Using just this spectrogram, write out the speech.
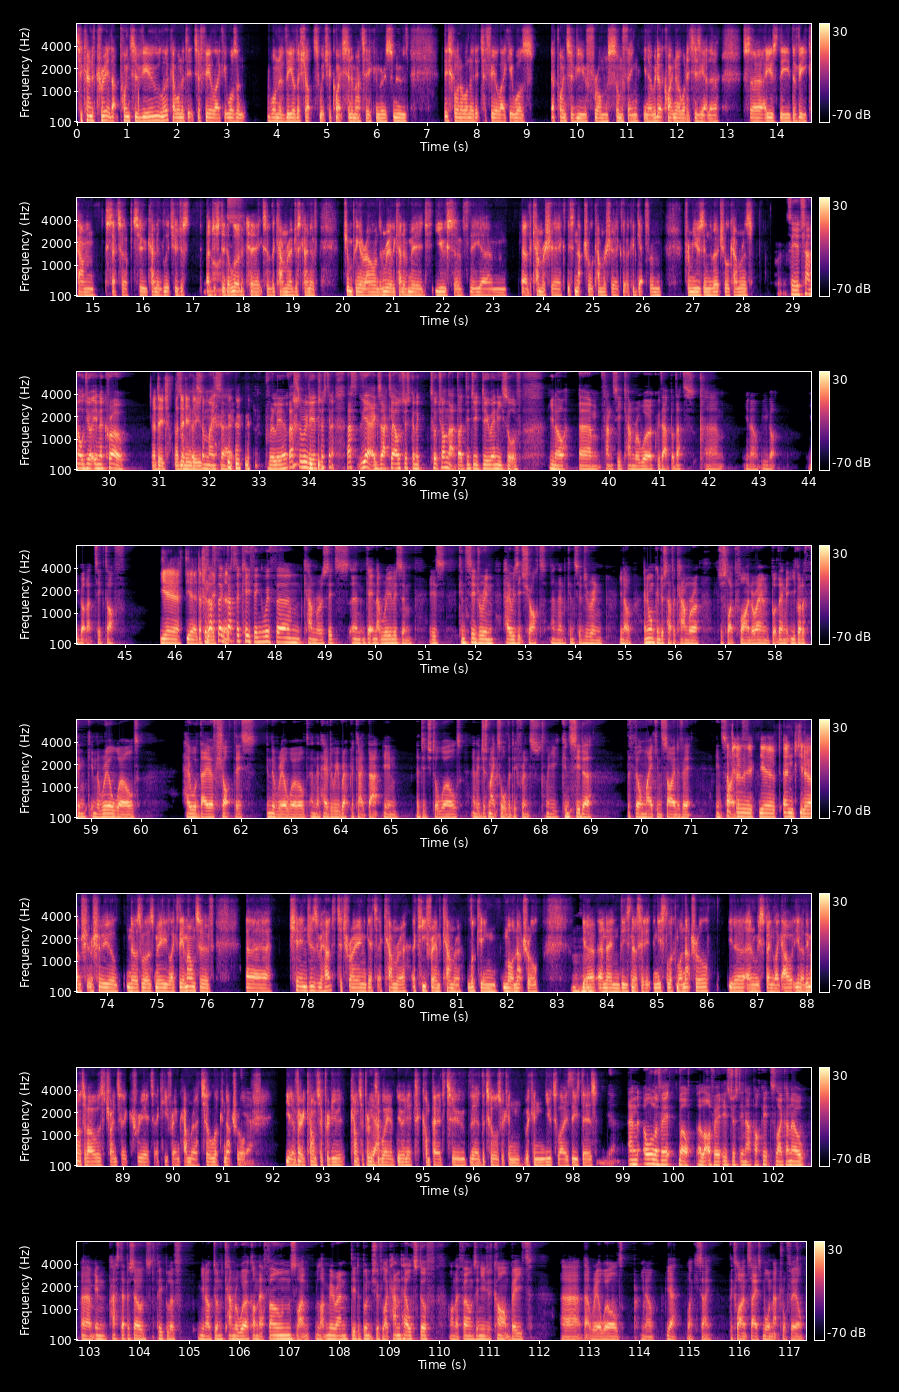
to kind of create that point of view look, I wanted it to feel like it wasn't one of the other shots which are quite cinematic and very smooth. This one, I wanted it to feel like it was a point of view from something. You know, we don't quite know what it is yet though. So I used the the VCam setup to kind of literally just I just did a load of takes of the camera just kind of jumping around and really kind of made use of the um, uh, the camera shake, this natural camera shake that I could get from from using the virtual cameras. So you channeled your inner crow. I did, I some, did indeed. Some may say, brilliant. That's really interesting. That's yeah, exactly. I was just going to touch on that. Like, did you do any sort of, you know, um, fancy camera work with that? But that's, um, you know, you got you got that ticked off. Yeah, yeah, definitely. that's the Uh, that's the key thing with um, cameras. It's and getting that realism is considering how is it shot, and then considering you know anyone can just have a camera just like flying around, but then you got to think in the real world, how would they have shot this in the real world, and then how do we replicate that in a digital world? And it just makes all the difference when you consider the filmmaking side of it inside. Of, Absolutely, yeah, and you know, I'm sure, I'm sure you'll know as well as me, like the amount of uh, changes we had to try and get a camera, a keyframed camera, looking more natural. Mhm. You know, and then these notes, it, needs to look more natural. You know, and we spend like hour, you know, the amount of hours trying to create a keyframe camera to look natural. yeah. You know, very counterproductive, counterproductive Yeah. way of doing it compared to the the tools we can we can utilize these days. Yeah, and all of it, well, a lot of it is just in our pockets. Like I know um, in past episodes, people have you know done camera work on their phones. Like like Miran did a bunch of like handheld stuff on their phones, and you just can't beat uh, that real world. You know, yeah, like you say, the client say it's more natural feel.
